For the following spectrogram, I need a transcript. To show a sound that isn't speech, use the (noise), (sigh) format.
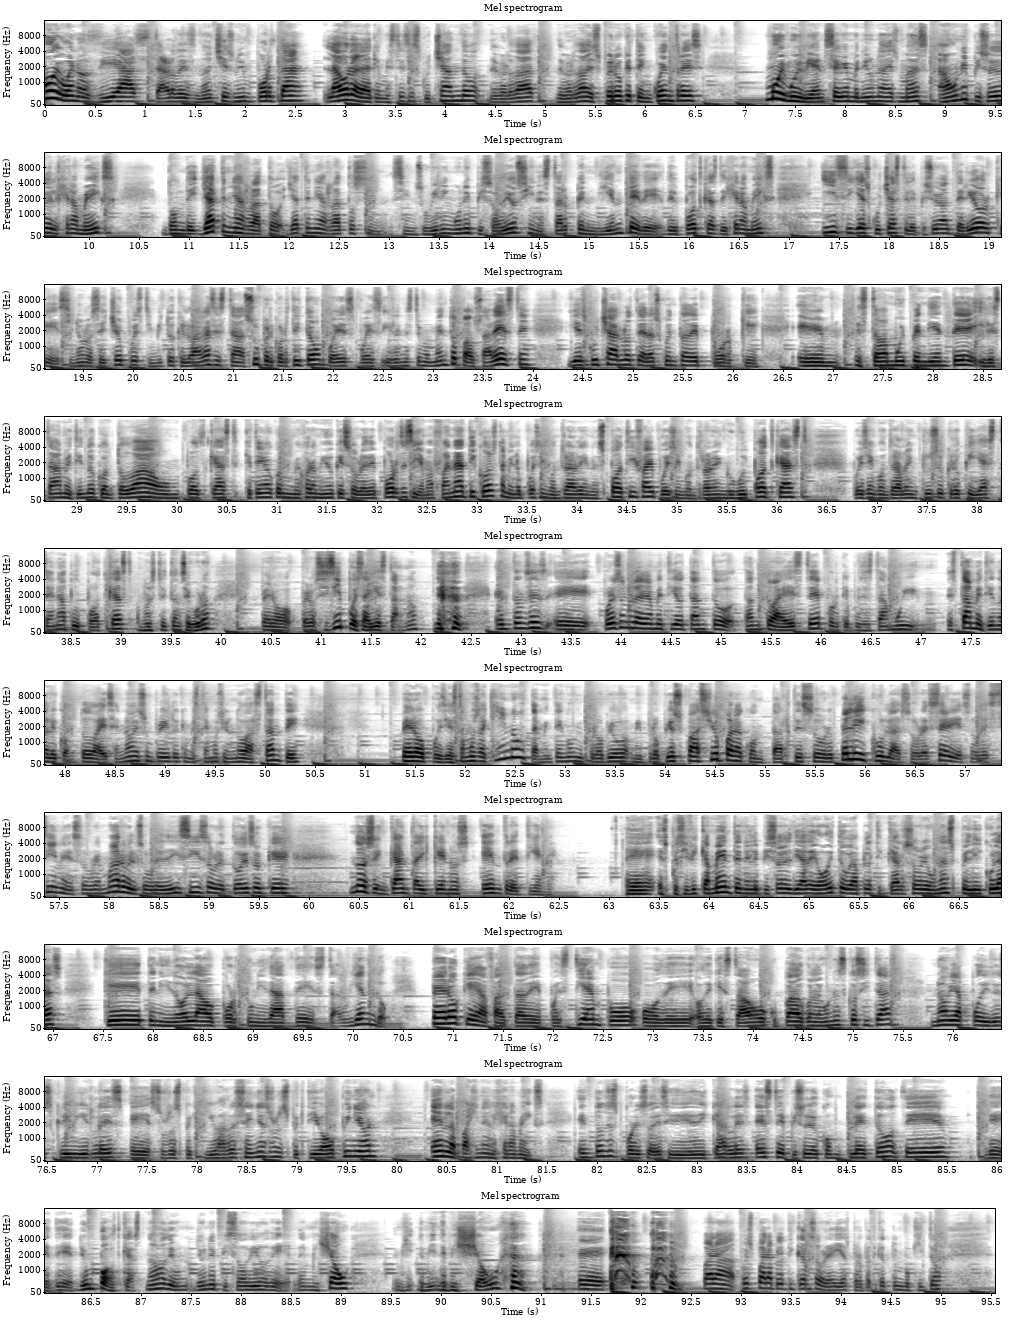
Muy buenos días, tardes, noches, no importa la hora a la que me estés escuchando, de verdad, de verdad espero que te encuentres muy muy bien. Sé bienvenido una vez más a un episodio del Gera Makes donde ya tenía rato, ya tenía rato sin, sin subir ningún episodio, sin estar pendiente del podcast de Jeramex. Y si ya escuchaste el episodio anterior, que si no lo has hecho, pues te invito a que lo hagas, está súper cortito, pues puedes ir en este momento, pausar este y escucharlo, te darás cuenta de por qué. Em, estaba muy pendiente y le estaba metiendo con todo a un podcast que tengo con mi mejor amigo que es sobre deportes, se llama Fanáticos, también lo puedes encontrar en Spotify, puedes encontrarlo en Google Podcast, puedes encontrarlo incluso creo que ya está en Apple Podcast, no estoy tan seguro, pero pero, sí, sí, pues ahí está, ¿no? (laughs) Entonces, eh, por eso no le había metido tanto, tanto a este, porque pues está muy, está metiéndole con todo a ese, ¿no? Es un proyecto que me está emocionando bastante. Pero pues ya estamos aquí, ¿no? También tengo mi propio, mi propio espacio para contarte sobre películas, sobre series, sobre cine, sobre Marvel, sobre DC, sobre todo eso que nos encanta y que nos entretiene. Eh, específicamente en el episodio del día de hoy te voy a platicar sobre unas películas que he tenido la oportunidad de estar viendo, pero que a falta de pues tiempo o de, o de que estaba ocupado con algunas cositas, no había podido escribirles eh, su respectiva reseña, su respectiva opinión en la página del Geramex. Entonces por eso decidí dedicarles este episodio completo de, de, un podcast, ¿no? De un, de un episodio de, mi show. De mi, de mi, show (laughs) eh, (coughs) para pues para platicar sobre ellas para platicarte un poquito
